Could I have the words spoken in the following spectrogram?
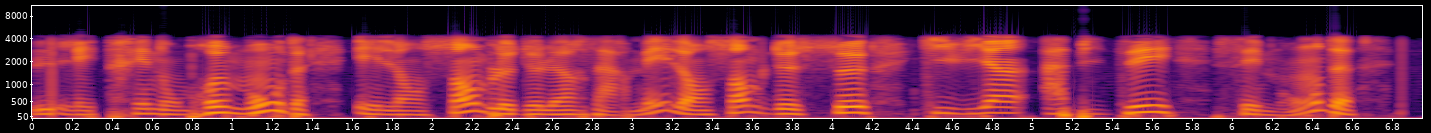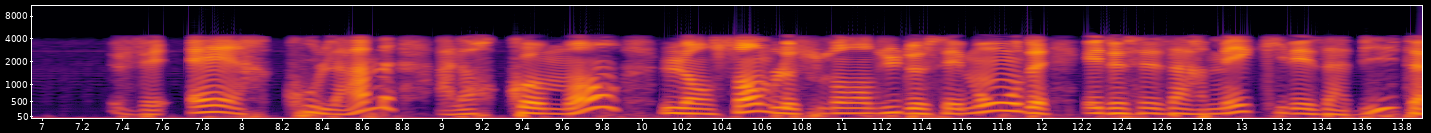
les très nombreux mondes et l'ensemble de leurs armées, l'ensemble de ceux qui viennent habiter ces mondes, VR Kulam, alors comment l'ensemble sous-entendu de ces mondes et de ces armées qui les habitent,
